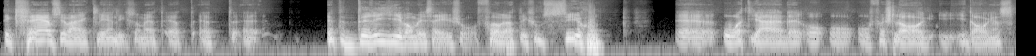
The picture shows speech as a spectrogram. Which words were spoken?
det krävs ju verkligen liksom ett, ett, ett, eh, ett driv, om vi säger så, för att liksom sy ihop eh, åtgärder och, och, och förslag i, i, dagens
